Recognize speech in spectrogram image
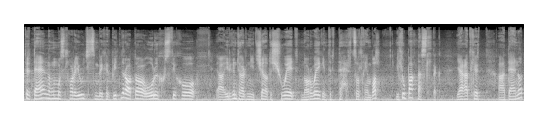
Тэр дайн хүмүүс болохоор юу жилсэн бэ гэхээр бид нар одоо өөрийнхөө эргэн тойрны жишээ нь одоо Швед, Норвег энтертэй харьцуулах юм бол илүү бага насалдаг. Ягаад тэгэхээр дайнууд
